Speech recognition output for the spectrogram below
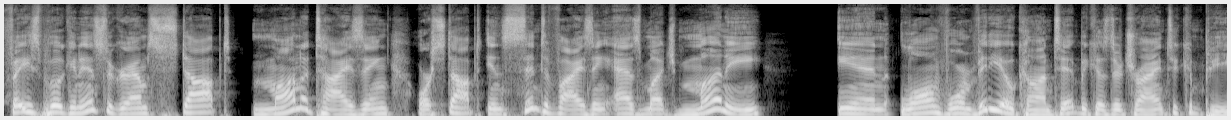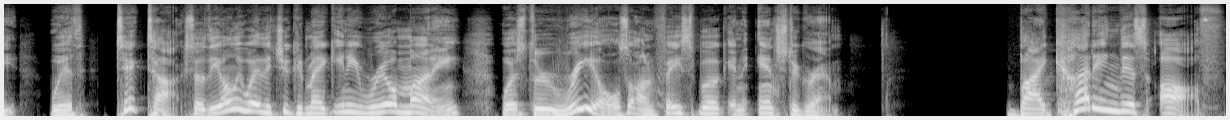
Facebook and Instagram stopped monetizing or stopped incentivizing as much money in long form video content because they're trying to compete with TikTok. So the only way that you could make any real money was through Reels on Facebook and Instagram by cutting this off,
